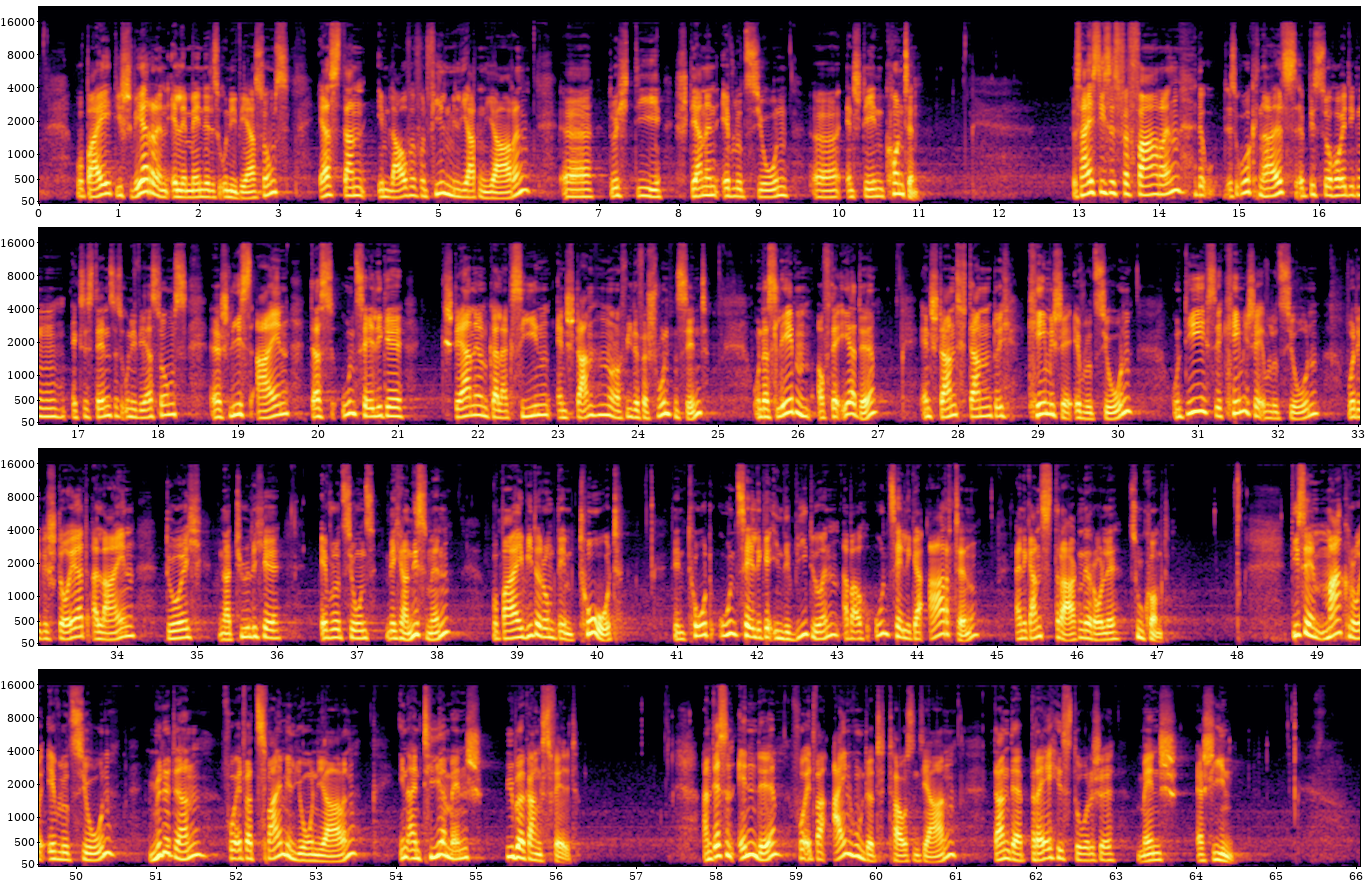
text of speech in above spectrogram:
wobei die schwereren Elemente des Universums erst dann im Laufe von vielen Milliarden Jahren äh, durch die Sternenevolution äh, entstehen konnten. Das heißt, dieses Verfahren des Urknalls äh, bis zur heutigen Existenz des Universums äh, schließt ein, dass unzählige Sterne und Galaxien entstanden und auch wieder verschwunden sind. Und das Leben auf der Erde entstand dann durch chemische Evolution. Und diese chemische Evolution wurde gesteuert allein durch natürliche Evolutionsmechanismen, wobei wiederum dem Tod den Tod unzähliger Individuen, aber auch unzähliger Arten eine ganz tragende Rolle zukommt. Diese Makroevolution mündet dann vor etwa zwei Millionen Jahren in ein Tier-Mensch-Übergangsfeld, an dessen Ende vor etwa 100.000 Jahren dann der prähistorische Mensch erschien.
